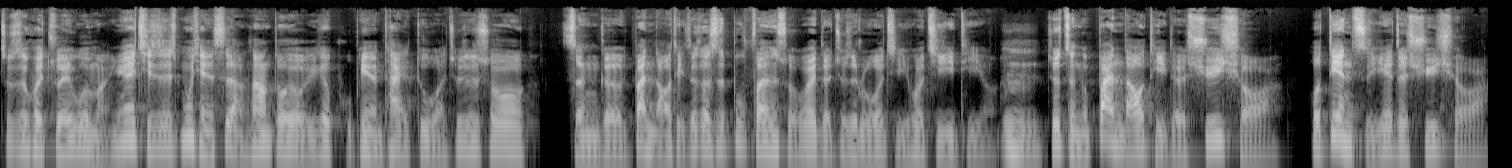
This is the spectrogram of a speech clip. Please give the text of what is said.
就是会追问嘛，因为其实目前市场上都有一个普遍的态度啊，就是说整个半导体这个是不分所谓的就是逻辑或记忆体哦，嗯，就整个半导体的需求啊，或电子业的需求啊，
